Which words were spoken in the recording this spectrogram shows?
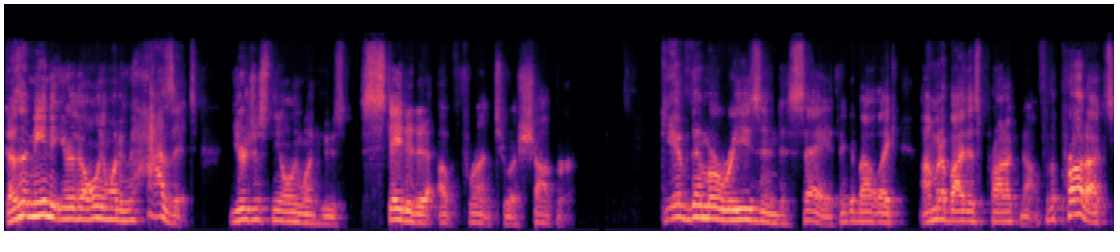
Doesn't mean that you're the only one who has it. You're just the only one who's stated it up front to a shopper. Give them a reason to say, think about like, I'm going to buy this product, not for the product,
